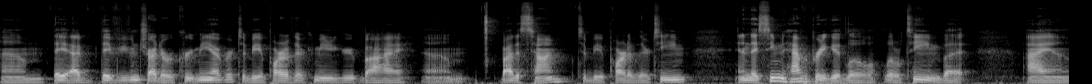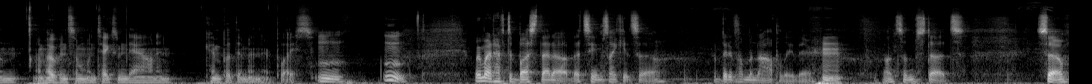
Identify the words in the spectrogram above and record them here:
Um, they I've, they've even tried to recruit me over to be a part of their community group by um, by this time to be a part of their team, and they seem to have a pretty good little little team. But I am um, I'm hoping someone takes them down and can put them in their place. Mm. Mm. We might have to bust that up. That seems like it's a a bit of a monopoly there hmm. on some studs. So,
